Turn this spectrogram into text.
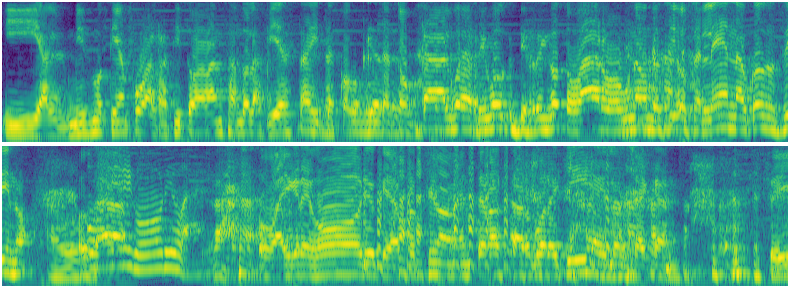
y al mismo tiempo al ratito va avanzando la fiesta y te, Las co- cumbias te de- toca algo de Rigo, de Rigo Tobar o una onda así, o Selena o cosas así, ¿no? O O sea, hay Gregorio. o hay Gregorio que ya próximamente va a estar por aquí, ahí lo checan. Sí,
